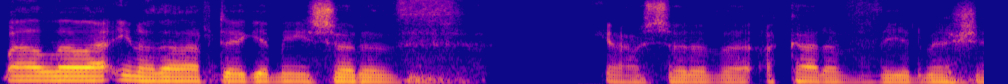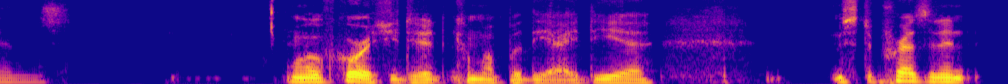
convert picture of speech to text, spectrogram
Well, you know, they'll have to give me sort of, you know, sort of a, a cut of the admissions. Well, of course, you did come up with the idea. Mr. President,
